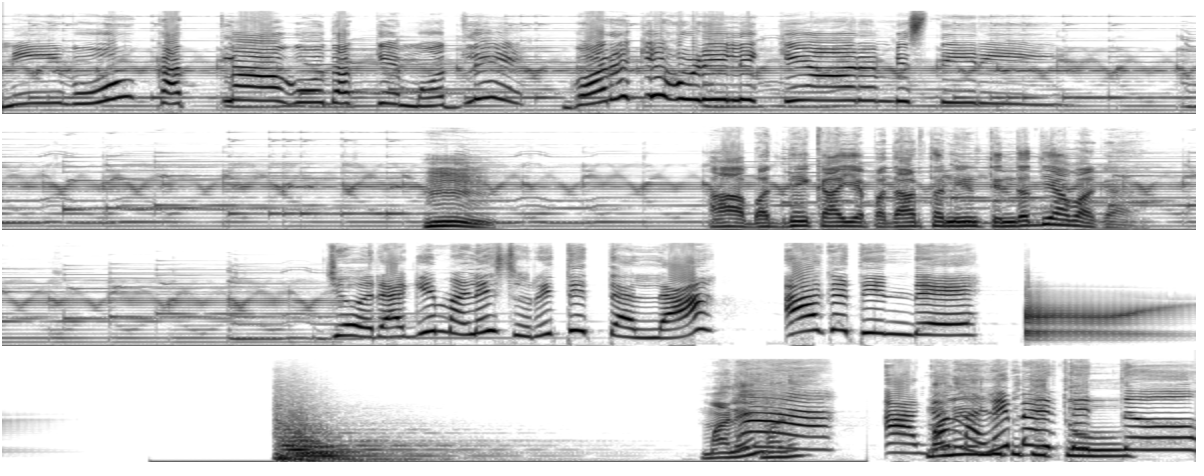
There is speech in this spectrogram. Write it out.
ನೀವು ಕತ್ಲಾಗೋದಕ್ಕೆ ಮೊದ್ಲೇ ಗೊರಕೆ ಹೊಡಿಲಿಕ್ಕೆ ಆರಂಭಿಸ್ತೀರಿ. ಹ್ಮ್. ಆ ಬದ್ನೆಕಾಯಿಯ ಪದಾರ್ಥ ನೀನು ತಿಂದದ್ ಯಾವಾಗ? ಜೋರಾಗಿ ಮಳೆ ಸುರಿತಿತ್ತಲ್ಲ ಆಗ ತಿಂದೆ. ಮಳೆ? ಮಳೆ? ಬರ್ತಿತ್ತು.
